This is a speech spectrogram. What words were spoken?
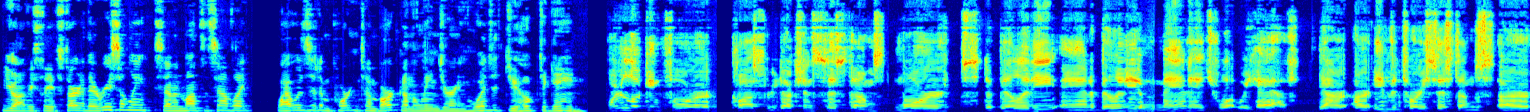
You obviously have started there recently, seven months. It sounds like. Why was it important to embark on the lean journey? What did you hope to gain? We're looking for cost reduction systems, more stability, and ability to manage what we have. Yeah, our, our inventory systems are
